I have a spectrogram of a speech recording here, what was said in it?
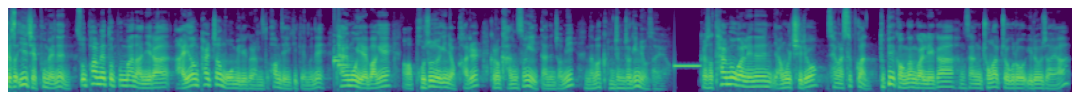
그래서 이 제품에는 소팔메토뿐만 아니라 아연 8.5mg도 포함되어 있기 때문에 탈모 예방에 어, 보조적인 역할을 그런 가능성이 있다는 점이 그나마 긍정적인 요소예요. 그래서 탈모 관리는 약물 치료, 생활 습관, 두피 건강 관리가 항상 종합적으로 이루어져야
